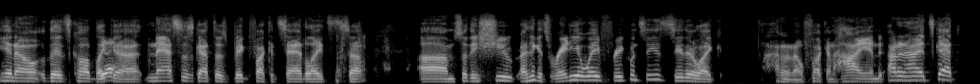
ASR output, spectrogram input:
you know, that's called like uh NASA's got those big fucking satellites and stuff. Um so they shoot I think it's radio wave frequencies. It's either like I don't know, fucking high end. I don't know. It's got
